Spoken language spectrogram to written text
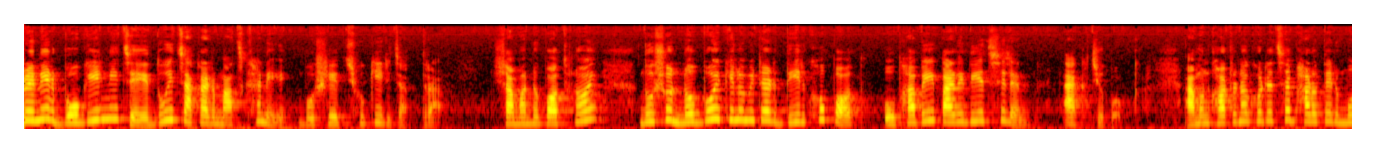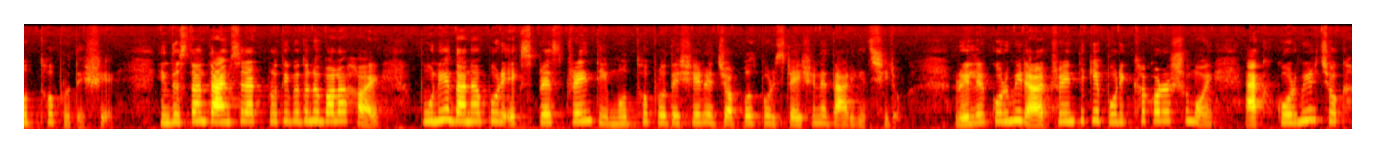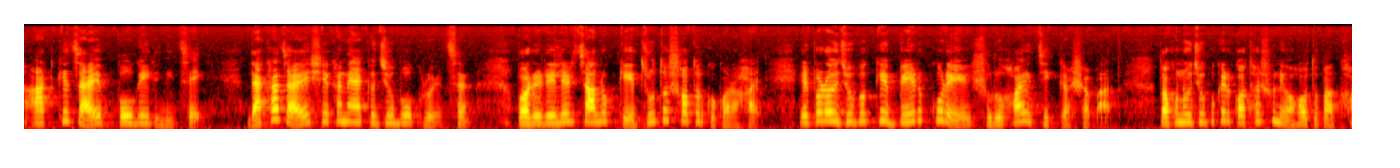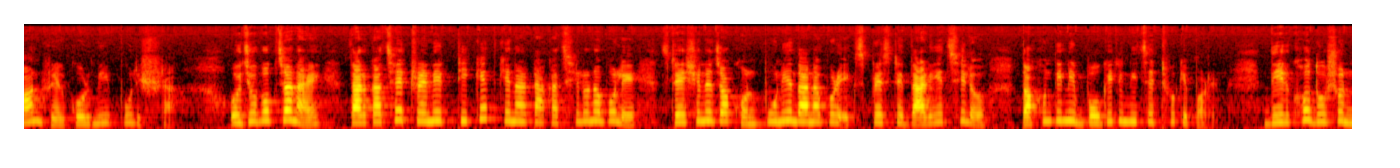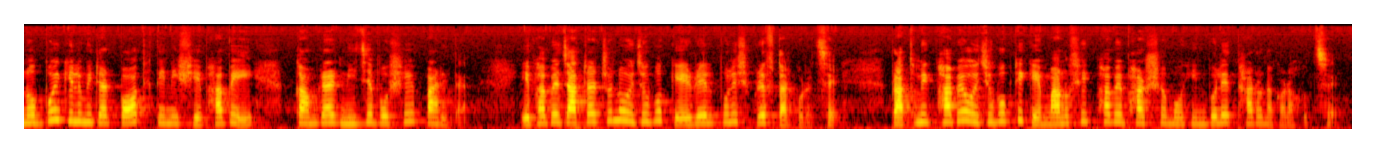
ট্রেনের বগির নিচে দুই চাকার মাঝখানে বসে ঝুঁকির যাত্রা। সামান্য পথ নয়, দুশো নব্বই কিলোমিটার দীর্ঘ পথ ওভাবেই পাড়ি দিয়েছিলেন এক যুবক। এমন ঘটনা ঘটেছে ভারতের মধ্যপ্রদেশে। হিন্দুস্তান টাইমসের এক প্রতিবেদনে বলা হয়, পুনে দানাপুর এক্সপ্রেস ট্রেনটি মধ্যপ্রদেশের জব্বলপুর স্টেশনে দাঁড়িয়েছিল। রেলের কর্মীরা ট্রেনটিকে পরীক্ষা করার সময় এক কর্মীর চোখ আটকে যায় বগির নিচে। দেখা যায় সেখানে এক যুবক রয়েছেন পরে রেলের চালককে দ্রুত সতর্ক করা হয়। এরপর ওই যুবককে বের করে শুরু হয় জিজ্ঞাসাবাদ। তখন ওই যুবকের কথা শুনে হতবাক হন রেলকর্মী, পুলিশরা। ওই যুবক জানায়, তার কাছে ট্রেনের টিকিট কেনার টাকা ছিল না বলে স্টেশনে যখন পুনে দানাপুর এক্সপ্রেসটি দাঁড়িয়েছিল, তখন তিনি বগির নিচে ঢুকে পড়েন। দীর্ঘ দুশো কিলোমিটার পথ তিনি সেভাবেই কামরার নিচে বসে পাড়ি দেন। এভাবে যাত্রার জন্য ওই যুবককে রেল পুলিশ গ্রেফতার করেছে। প্রাথমিকভাবে ওই যুবকটিকে মানসিকভাবে ভারসাম্যহীন বলে ধারণা করা হচ্ছে।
